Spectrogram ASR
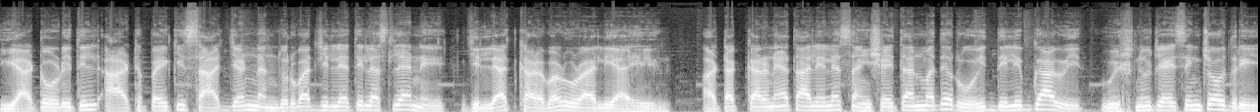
या टोळीतील आठ पैकी सात जण नंदुरबार जिल्ह्यातील असल्याने जिल्ह्यात खळबळ उडाली आहे. अटक करण्यात आलेल्या संशयितांमध्ये रोहित दिलीप गावित विष्णू जयसिंग चौधरी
